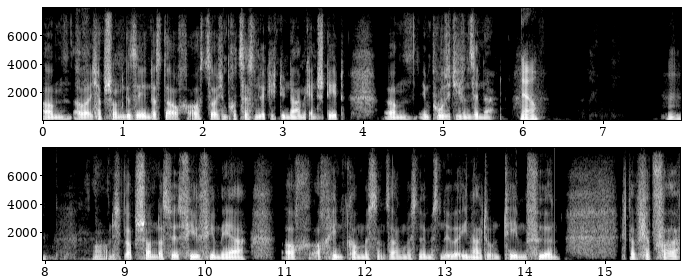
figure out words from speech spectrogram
Ähm, aber ich habe schon gesehen, dass da auch aus solchen Prozessen wirklich Dynamik entsteht, ähm, im positiven Sinne. Ja. Mhm. Und ich glaube schon, dass wir viel, viel mehr auch, auch hinkommen müssen und sagen müssen, wir müssen über Inhalte und Themen führen. Ich glaube, ich habe vor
